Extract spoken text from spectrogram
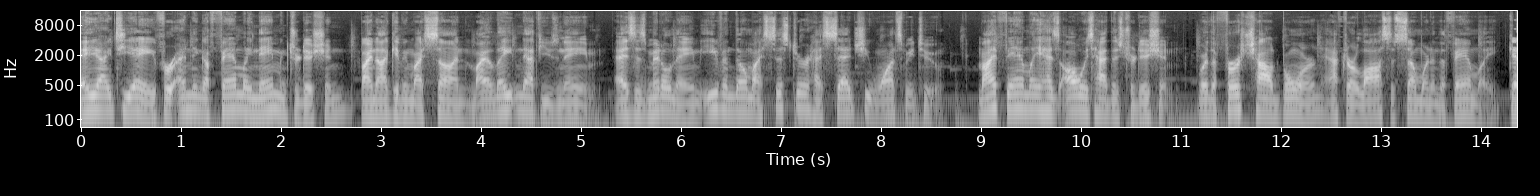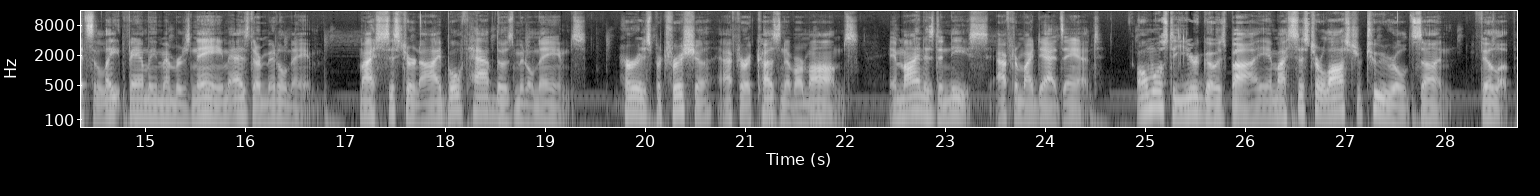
AITA for ending a family naming tradition by not giving my son my late nephew's name as his middle name even though my sister has said she wants me to. My family has always had this tradition, where the first child born after a loss of someone in the family gets the late family member's name as their middle name. My sister and I both have those middle names. Her is Patricia after a cousin of our mom's, and mine is Denise after my dad's aunt. Almost a year goes by and my sister lost her two-year-old son, Philip,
